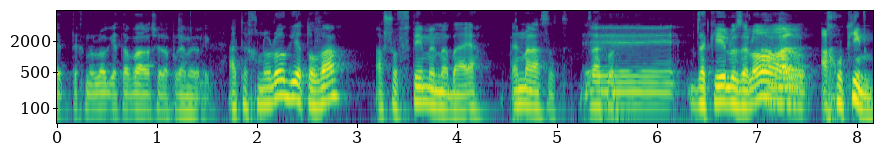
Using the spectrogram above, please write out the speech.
את טכנולוגיית עבר של הפרמייר ליג. הטכנולוגיה טובה, השופטים הם הבעיה, אין מה לעשות, זה הכל. אה, זה כאילו, זה לא אבל- החוקים.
